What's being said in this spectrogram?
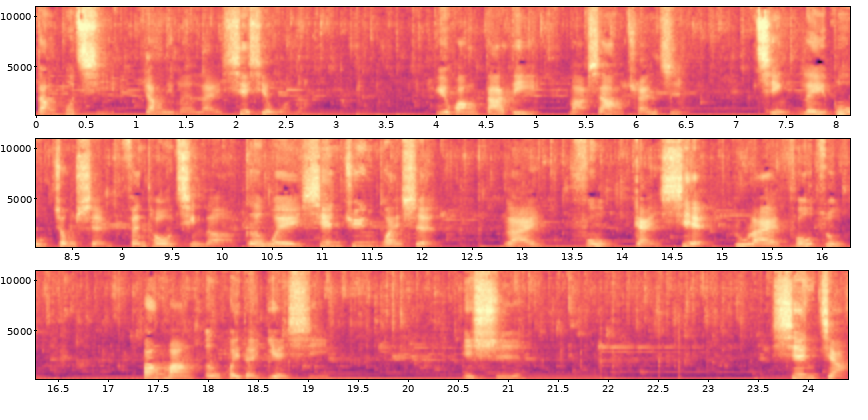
当不起，让你们来谢谢我呢。玉皇大帝马上传旨。请雷部众神分头请了各位仙君万圣来赴感谢如来佛祖帮忙恩惠的宴席。一时先讲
